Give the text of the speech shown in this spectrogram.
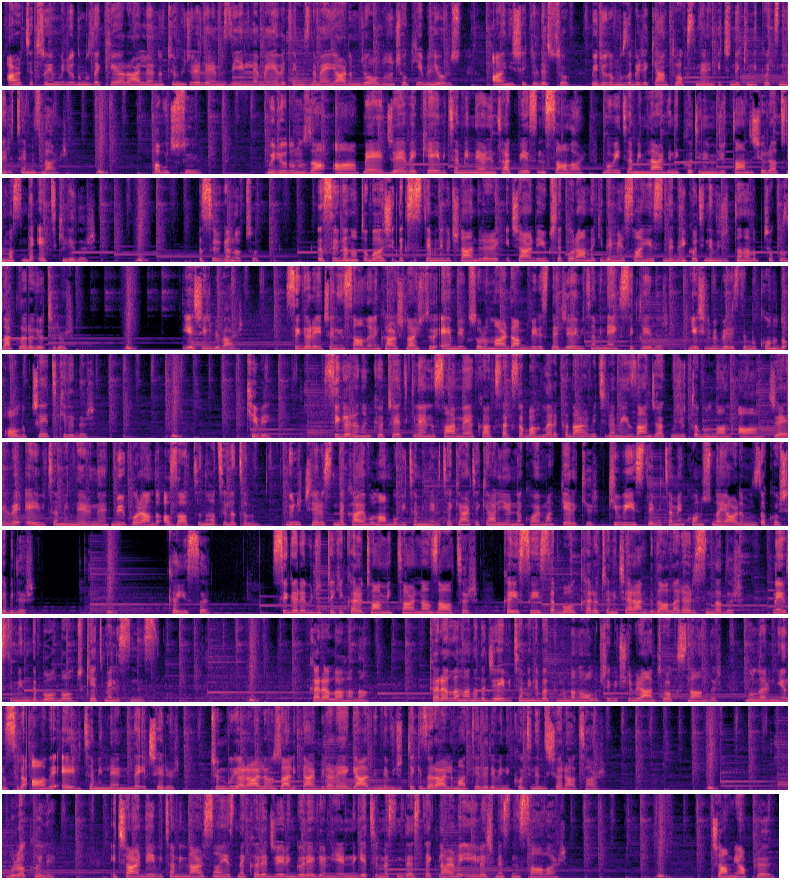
Artık suyun vücudumuzdaki yararlarını tüm hücrelerimizi yenilemeye ve temizlemeye yardımcı olduğunu çok iyi biliyoruz. Aynı şekilde su, vücudumuzda biriken toksinlerin içindeki nikotinleri temizler. Havuç suyu Vücudunuza A, B, C ve K vitaminlerinin takviyesini sağlar. Bu vitaminler de nikotinin vücuttan dışarı atılmasında etkilidir. Isırgan otu Isırgan otu bağışıklık sistemini güçlendirerek içerdiği yüksek orandaki demir sayesinde de nikotini vücuttan alıp çok uzaklara götürür. Yeşil biber Sigara içen insanların karşılaştığı en büyük sorunlardan birisi de C vitamini eksikliğidir. Yeşil biber ise bu konuda oldukça etkilidir. Kivi Sigaranın kötü etkilerini saymaya kalksak sabahlara kadar bitiremeyiz ancak vücutta bulunan A, C ve E vitaminlerini büyük oranda azalttığını hatırlatalım. Gün içerisinde kaybolan bu vitaminleri teker teker yerine koymak gerekir. Kivi ise vitamin konusunda yardımınıza koşabilir. Kayısı Sigara vücuttaki karoten miktarını azaltır. Kayısı ise bol karoten içeren gıdalar arasındadır. Mevsiminde bol bol tüketmelisiniz. Kara lahana Kara lahana da C vitamini bakımından oldukça güçlü bir antioksidandır. Bunların yanı sıra A ve E vitaminlerini de içerir. Tüm bu yararlı özellikler bir araya geldiğinde vücuttaki zararlı maddeleri ve nikotini dışarı atar. Brokoli İçerdiği vitaminler sayesinde karaciğerin görevlerini yerine getirmesini destekler ve iyileşmesini sağlar. Çam yaprağı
